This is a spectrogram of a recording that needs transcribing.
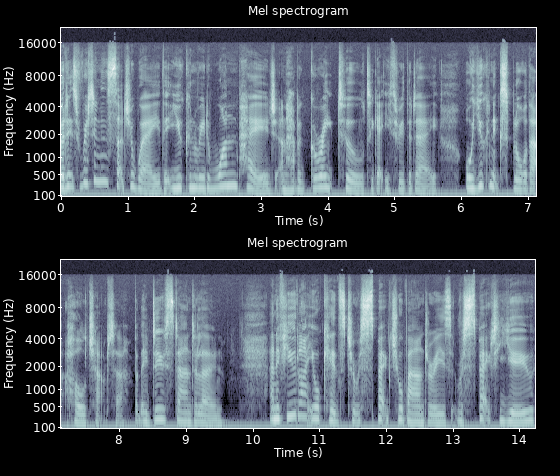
but it's written in such a way that you can read one page and have a great tool to get you through the day, or you can explore that whole chapter, but they do stand alone. And if you'd like your kids to respect your boundaries, respect you,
